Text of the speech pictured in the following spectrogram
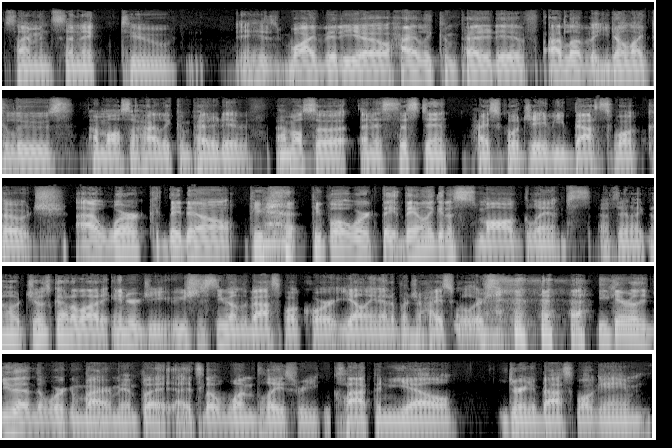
simon sinek to his why video highly competitive. I love it. You don't like to lose. I'm also highly competitive. I'm also an assistant high school jv basketball coach. At work they don't people at work they, they only get a small glimpse of they're like oh joe's got a lot of energy. You should see me on the basketball court yelling at a bunch of high schoolers. You can't really do that in the work environment but it's the one place where you can clap and yell during a basketball game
